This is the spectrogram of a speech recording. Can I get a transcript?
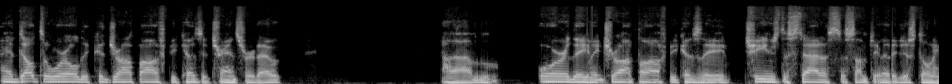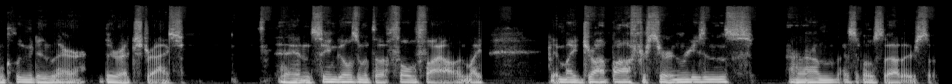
in a delta world, it could drop off because it transferred out um, or they may drop off because they change the status to something that they just don't include in their their extracts. And same goes with a full file. It might it might drop off for certain reasons um, as opposed to others. So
